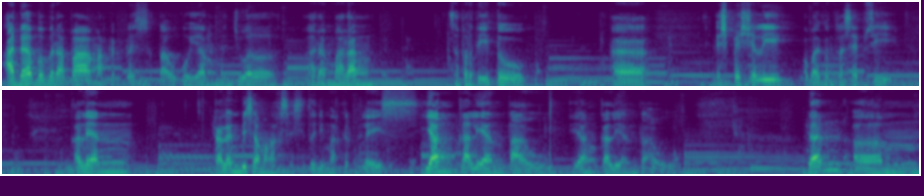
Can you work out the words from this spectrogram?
ada beberapa marketplace setauku yang menjual barang-barang seperti itu. Uh, especially obat kontrasepsi. Kalian kalian bisa mengakses itu di marketplace yang kalian tahu yang kalian tahu. Dan um,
